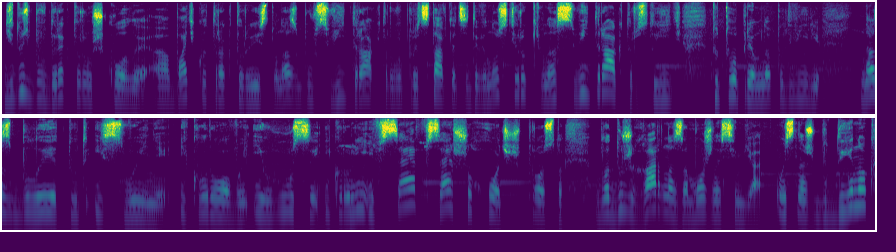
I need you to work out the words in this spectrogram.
Дідусь був директором школи, а батько тракторист. У нас був свій трактор. Ви представте, це 90-ті роки. У нас свій трактор стоїть тут прямо на подвір'ї. У нас були тут і свині, і корови, і гуси, і кролі, і все, все, що хочеш. Просто була дуже гарна заможна сім'я. Ось наш будинок.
